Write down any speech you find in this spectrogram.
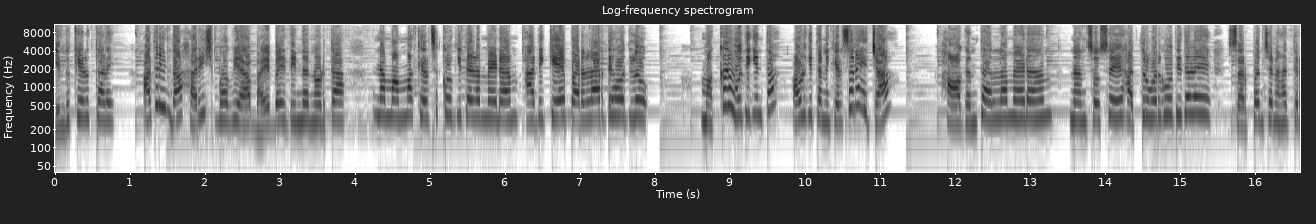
ಎಂದು ಕೇಳುತ್ತಾಳೆ. ಅದರಿಂದ ಹರೀಶ್ ಭವ್ಯ ಭಯ ಭಯದಿಂದ ನೋಡ್ತಾ ನಮ್ಮ ಅಮ್ಮ ಕೆಲ್ಸಕ್ಕೆ ಹೋಗಿದ್ದಾಳ ಮೇಡಮ್ ಅದಕ್ಕೆ ಬರಲಾರ್ದೆ ಹೋದ್ಲು. ಮಕ್ಕಳ ಓದಿಗಿಂತ ಅವಳಿಗೆ ತನ್ನ ಕೆಲಸನೇ ಹೆಚ್ಚಾ? ಹಾಗಂತ ಅಲ್ಲ ಮೇಡಮ್ ನನ್ ಸೊಸೆ ಹತ್ರವರೆಗೂ ಓದಿದಾಳೆ. ಸರ್ಪಂಚನ ಹತ್ತಿರ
